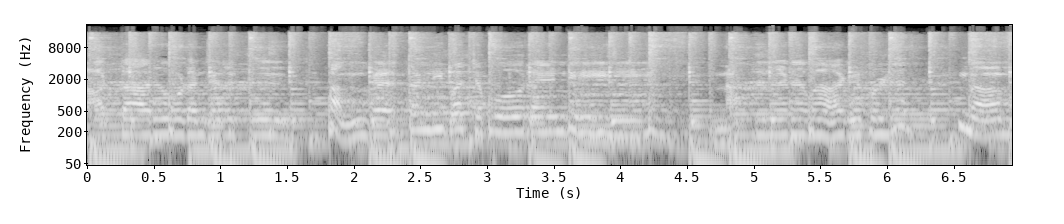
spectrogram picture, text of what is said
காட்டாறு உடஞ்சிருக்கு அங்க தண்ணி வச்ச போறேண்டி நாத்து நடவாடி கொள்ள நாம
